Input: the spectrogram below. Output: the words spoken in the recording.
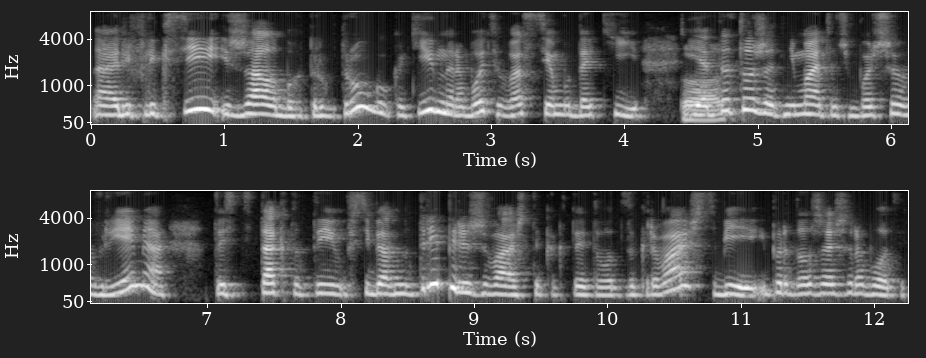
рефлексии и жалобах друг к другу, какие на работе у вас все мудаки. Так. И это тоже отнимает очень большое время. То есть так-то ты в себя внутри переживаешь, ты как-то это вот закрываешь себе и продолжаешь работать.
